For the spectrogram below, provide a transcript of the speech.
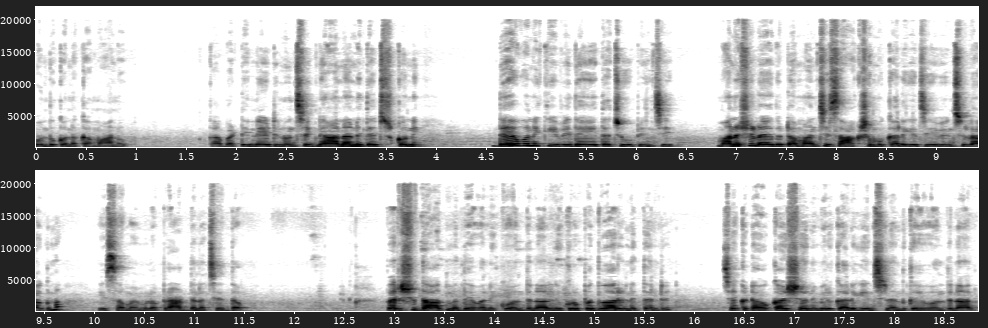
పొందుకొనక మాను. కాబట్టి నేటి నుంచి జ్ఞానాన్ని తెచ్చుకొని దేవునికి విధేయత చూపించి మనుషుల ఎదుట మంచి సాక్ష్యము కలిగి జీవించులాగున ఈ సమయంలో ప్రార్థన చేద్దాం. పరిశుద్ధాత్మ దేవానికి వందనాలు. నీ కృప ద్వారానే తండ్రి చక్కటి అవకాశాన్ని మీరు కలిగించినందుకు ఈ వందనాలు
